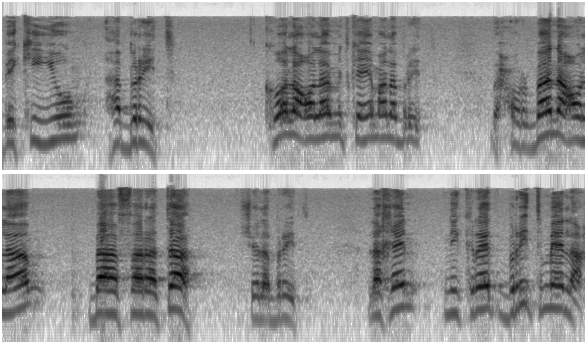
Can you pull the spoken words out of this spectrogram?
בקיום הברית. כל העולם מתקיים על הברית. בחורבן העולם בהפרתה של הברית. לכן נקראת ברית מלח,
